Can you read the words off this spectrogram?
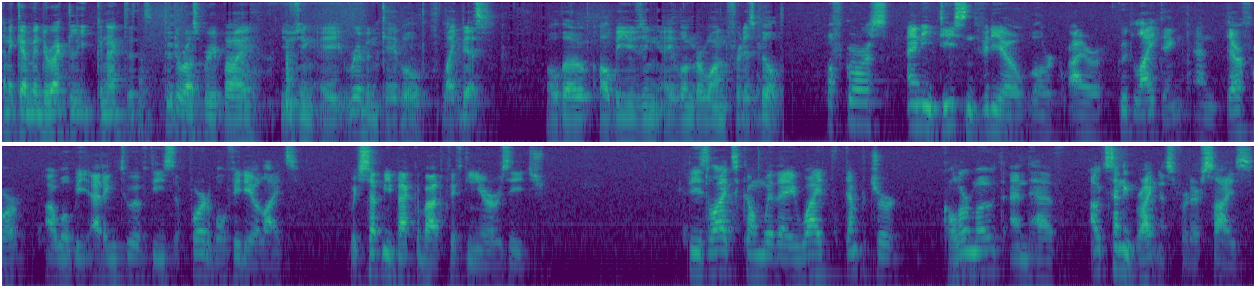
and it can be directly connected to the Raspberry Pi using a ribbon cable like this, although I'll be using a longer one for this build. Of course, any decent video will require good lighting and therefore I will be adding two of these affordable video lights, which set me back about 15 euros each. These lights come with a white temperature color mode and have outstanding brightness for their size.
